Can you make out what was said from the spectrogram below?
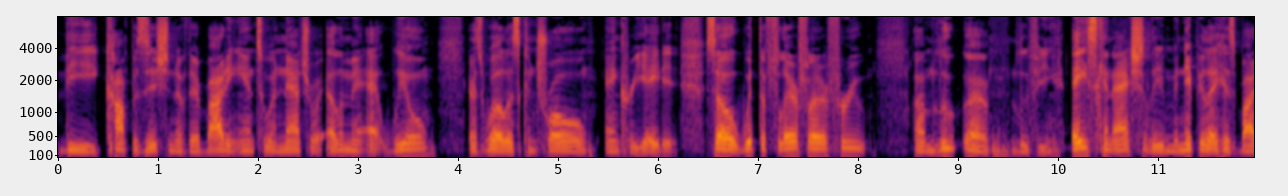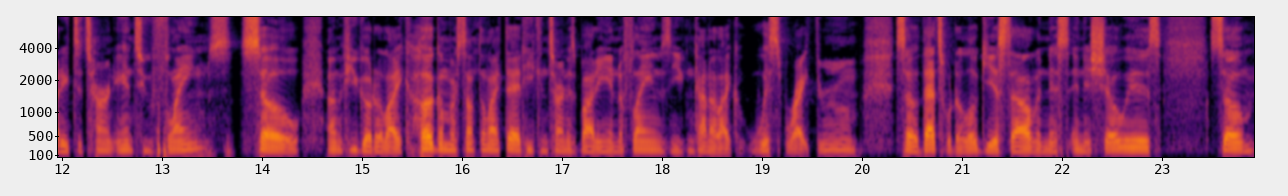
the composition of their body into a natural element at will, as well as control and create it. So, with the flare flare fruit, um, Lu- uh, Luffy Ace can actually manipulate his body to turn into flames. So, um, if you go to like hug him or something like that, he can turn his body into flames, and you can kind of like wisp right through him. So that's what a Logia style in this in this show is. So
